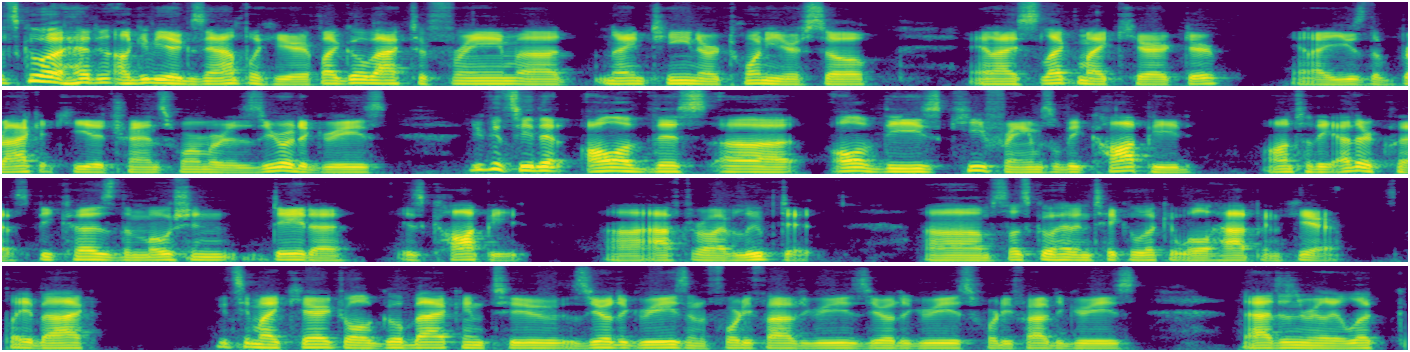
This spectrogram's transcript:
let's go ahead and I'll give you an example here. If I go back to frame uh, 19 or 20 or so, and I select my character, and I use the bracket key to transform her to 0 degrees, you can see that all of this, uh, all of these keyframes will be copied onto the other clips because the motion data is copied uh, after I've looped it. Um, so let's go ahead and take a look at what will happen here. Let's play back. You can see my character will go back into 0 degrees and 45 degrees, 0 degrees, 45 degrees. That doesn't really look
